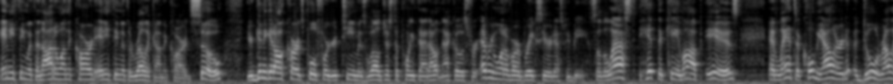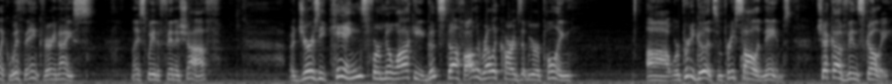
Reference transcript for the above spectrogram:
anything with an auto on the card, anything with a relic on the card. So you're going to get all cards pulled for your team as well, just to point that out, and that goes for every one of our breaks here at SBB. So the last hit that came up is Atlanta, Kolby Allard, a dual relic with ink. Very nice. Nice way to finish off. A Jersey Kings for Milwaukee. Good stuff. All the relic cards that we were pulling uh, were pretty good. Some pretty solid names. Check out Vin Scully.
